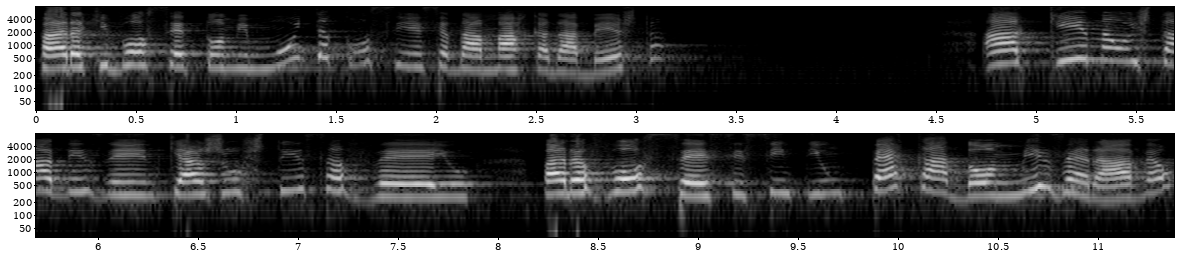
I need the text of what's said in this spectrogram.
para que você tome muita consciência da marca da besta? Aqui não está dizendo que a justiça veio para você se sentir um pecador miserável,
